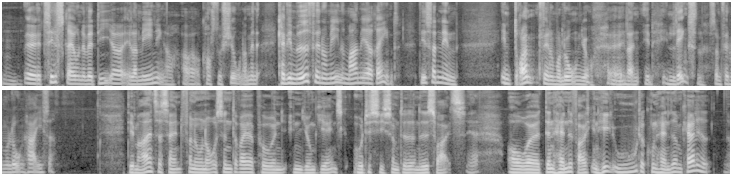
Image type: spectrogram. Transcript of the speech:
Mm. øh, tilskrevne værdier eller meninger og konstruktioner. Men kan vi møde fænomenet meget mere rent? Det er sådan en, en drøm, fænomenologen jo, øh, Mhm. eller en, en, en længsel, som fænomenologen har i sig. Det er meget interessant. For nogle år siden, der var jeg på en, en jungiansk odyssey, som det hedder, nede i Schweiz. Ja. Og øh, den handlede faktisk en hel uge, der kun handlede om kærlighed. Nå.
